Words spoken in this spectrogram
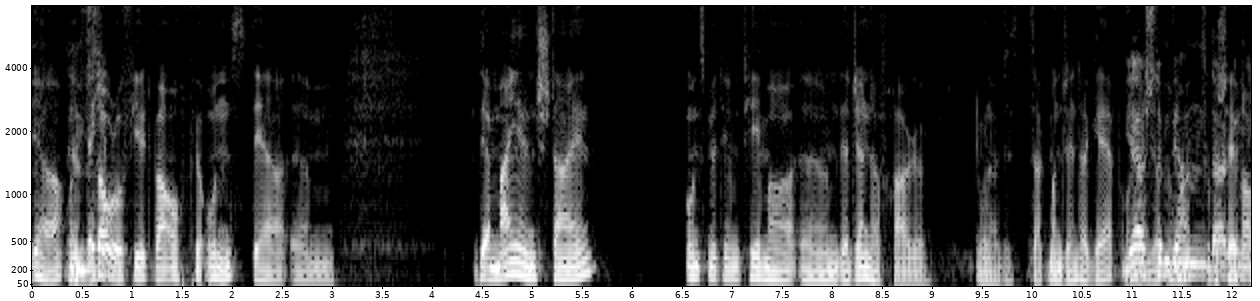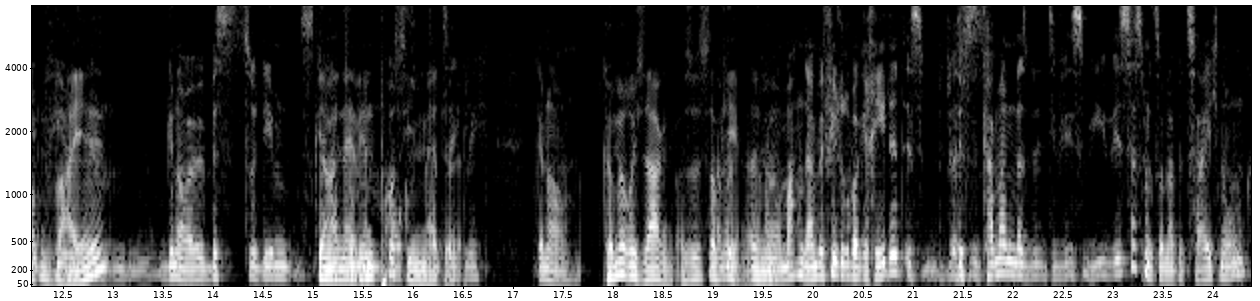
Ja, und Ähm, Sorrowfield war auch für uns der, ähm, der Meilenstein, uns mit dem Thema ähm, der Genderfrage oder das, sagt man Gender Gap oder Ja, stimmt, wir haben zu da genau beschäftigen, viel, weil genau, weil wir bis zu dem Scandinavian Pussy Metal. tatsächlich genau können wir ruhig sagen, also ist Kann okay. man, kann man ähm, machen. Da haben wir viel drüber geredet. Ist, das, kann man das, wie ist, wie ist das mit so einer Bezeichnung?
